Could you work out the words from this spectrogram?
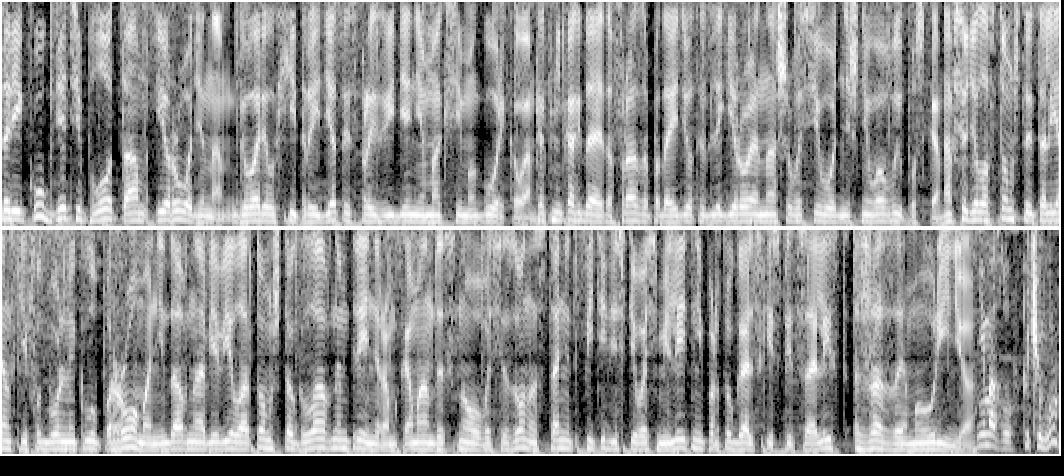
«Старику, где тепло, там и родина», — говорил хитрый дед из произведения Максима Горького. Как никогда эта фраза подойдет и для героя нашего сегодняшнего выпуска. А все дело в том, что итальянский футбольный клуб «Рома» недавно объявил о том, что главным тренером команды с нового сезона станет 58-летний португальский специалист Жозе Мауриньо. Не могу. Почему?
